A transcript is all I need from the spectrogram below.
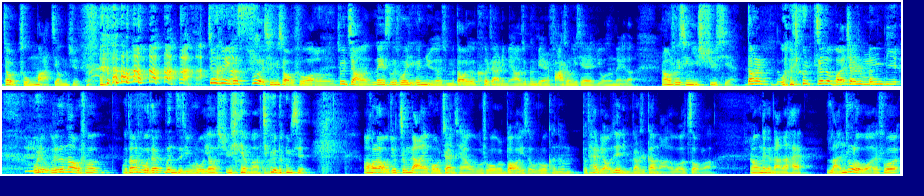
叫《种马将军》，就是一个色情小说，嗯就讲类似说一个女的什么到一个客栈里面，然后就跟别人发生一些有的没的，然后说请你续写。当时我就真的完全是懵逼，我就我就在那我说，我当时我在问自己，我说我要续写吗？这个东西。然后后来我就挣扎了一会儿，我站起来，我说我说不好意思，我说我可能不太了解你们这儿是干嘛的，我要走了。然后那个男的还拦住了我，他说：“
